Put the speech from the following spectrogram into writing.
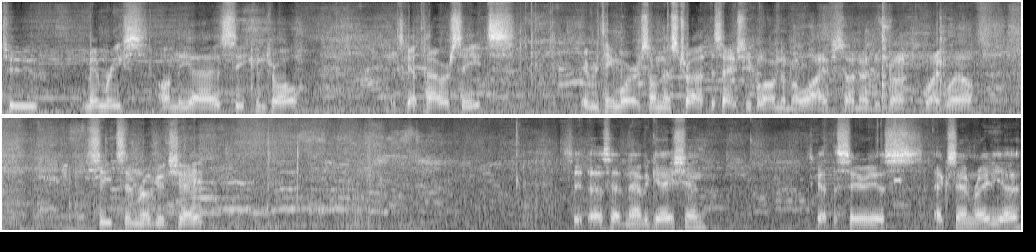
two memories on the uh, seat control. It's got power seats. Everything works on this truck. This actually belonged to my wife, so I know the truck quite well. Seats in real good shape. So it does have navigation. It's got the Sirius XM radio.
